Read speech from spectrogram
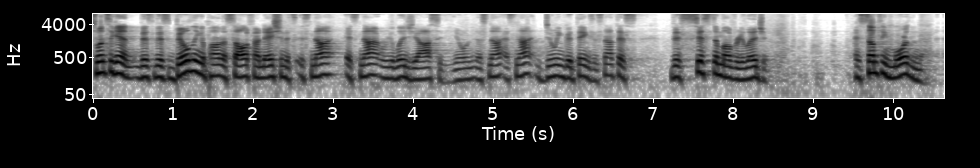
So once again, this, this building upon a solid foundation, it's, it's, not, it's not religiosity. You know, it's, not, it's not doing good things. It's not this, this system of religion. It's something more than that.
